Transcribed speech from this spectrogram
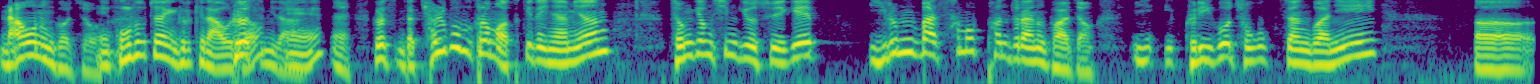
나오는 거죠. 예, 공소장에 그렇게 나오죠. 그렇습니다. 예. 예. 그렇습니다. 결국은 그러면 어떻게 되냐면 정경심 교수에게 이른바 사모펀드라는 과정, 이, 그리고 조국 장관이 어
